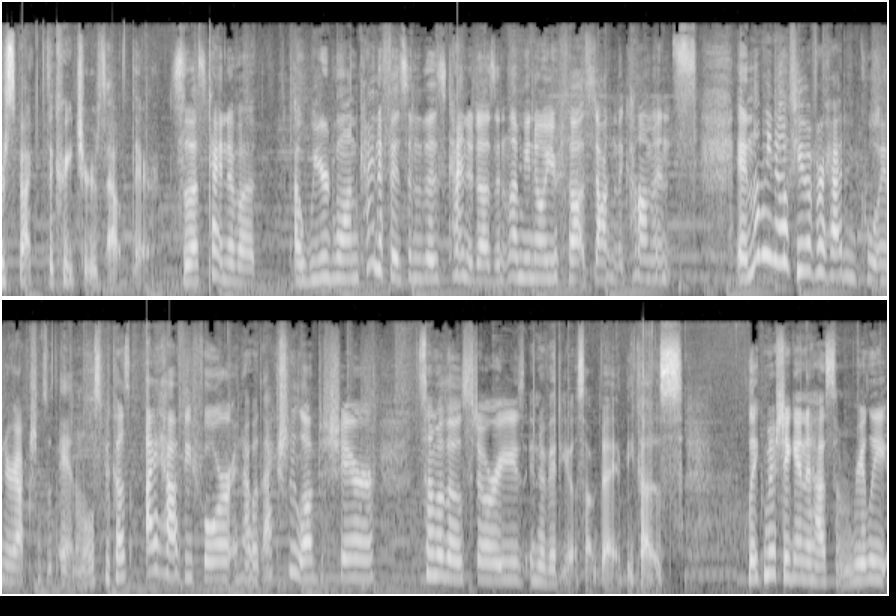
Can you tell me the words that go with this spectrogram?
respect the creatures out there. So that's kind of a, a weird one, kind of fits into this, kind of doesn't. Let me know your thoughts down in the comments. And let me know if you ever had any cool interactions with animals because I have before and I would actually love to share some of those stories in a video someday because Lake Michigan has some really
